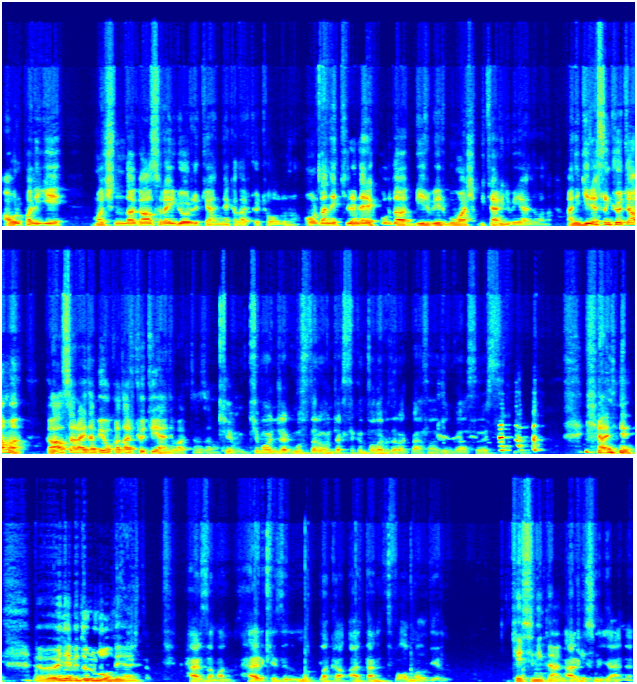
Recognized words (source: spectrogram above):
Avrupa Ligi maçında Galatasaray'ı gördük yani ne kadar kötü olduğunu. Oradan etkilenerek burada 1-1 bu maç biter gibi geldi bana. Hani Giresun kötü ama Galatasaray'da bir o kadar kötü yani baktığın zaman. Kim kim oynayacak? Mustara oynayacak. Sıkıntı olabilir bak ben sana diyeyim Galatasaray. Yani öyle bir durum oldu yani. Her zaman herkesin mutlaka alternatifi olmalı diyelim. Kesinlikle abi. Herkesin kesinlikle. yani.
